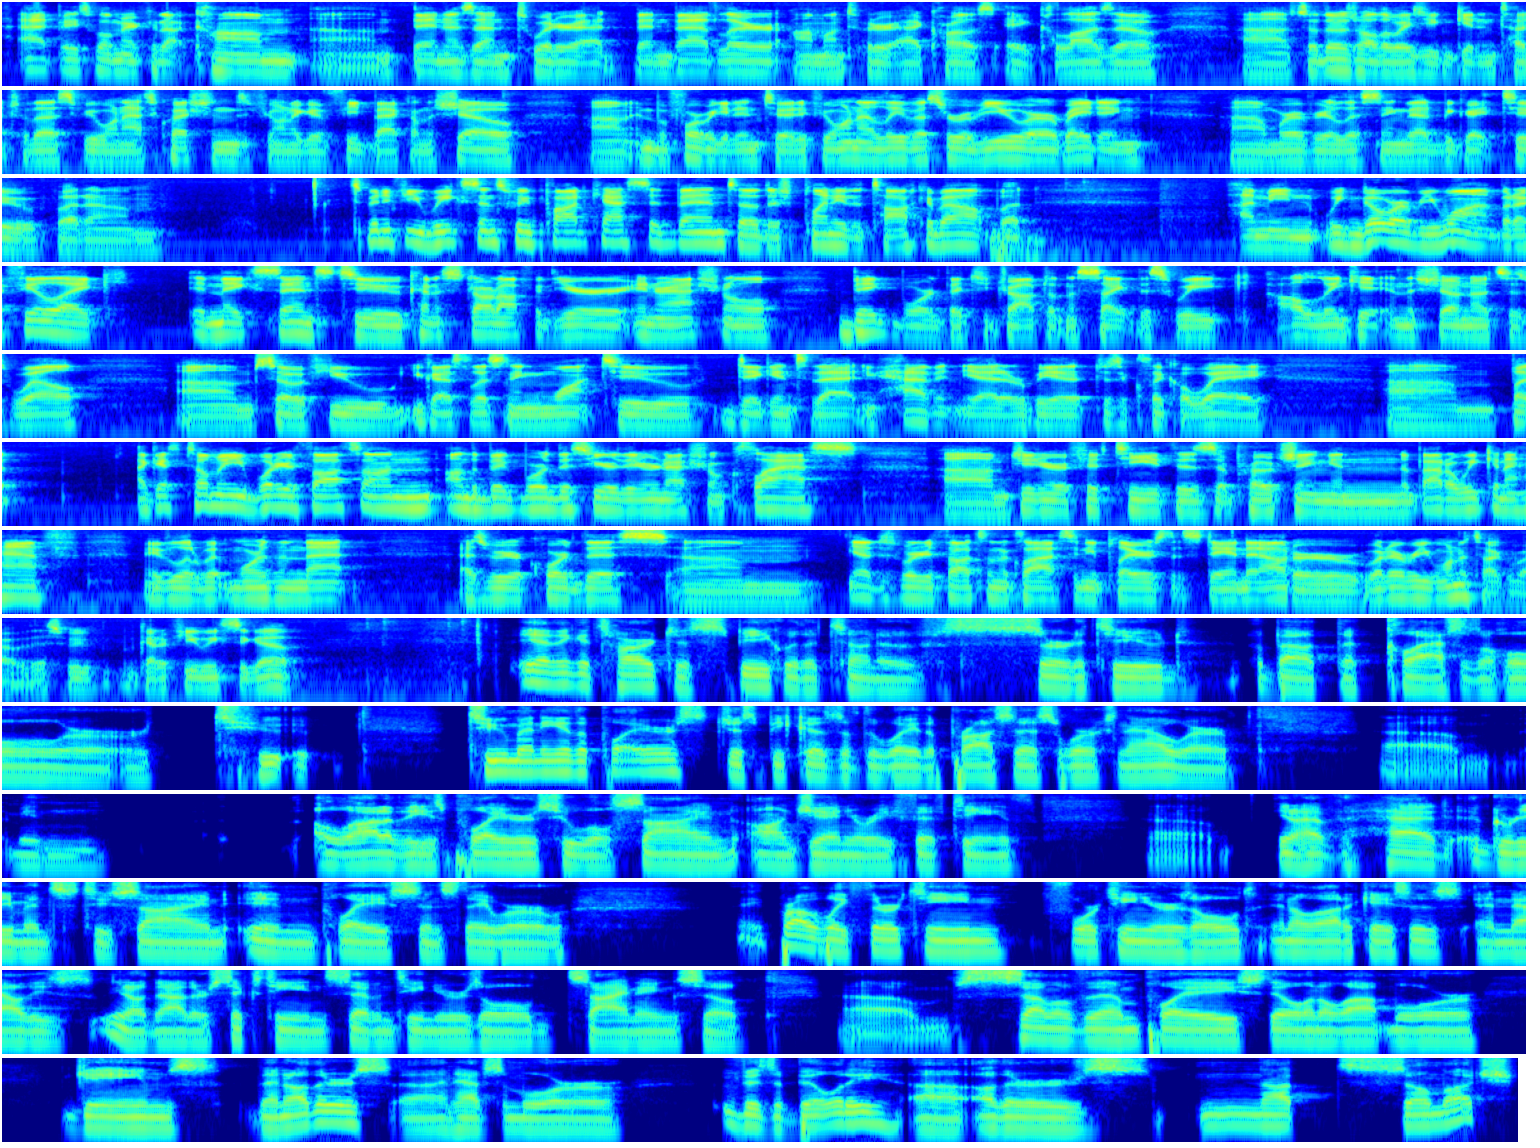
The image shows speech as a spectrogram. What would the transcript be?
at baseballamerica.com. Um, ben is on Twitter at Ben Badler. I'm on Twitter at Carlos A. Collazo. Uh, so those are all the ways you can get in touch with us if you want to ask questions, if you want to give feedback on the show. Um, and before we get into it, if you want to leave us a review or a rating um, wherever you're listening, that'd be great too. But um, it's been a few weeks since we've podcasted, Ben, so there's plenty to talk about. But I mean, we can go wherever you want, but I feel like it makes sense to kind of start off with your international big board that you dropped on the site this week. I'll link it in the show notes as well. Um, so if you you guys listening want to dig into that and you haven't yet, it'll be a, just a click away. Um, but I guess tell me what are your thoughts on on the big board this year, the international class. Um, January fifteenth is approaching in about a week and a half maybe a little bit more than that as we record this. Um, yeah, just what are your thoughts on the class? Any players that stand out, or whatever you want to talk about with this? We've, got a few weeks to go. Yeah, I think it's hard to speak with a ton of certitude about the class as a whole, or, or too too many of the players, just because of the way the process works now. Where, um, I mean, a lot of these players who will sign on January fifteenth. Uh, you know, have had agreements to sign in place since they were probably 13, 14 years old in a lot of cases. And now these, you know, now they're 16, 17 years old signing. So um, some of them play still in a lot more games than others uh, and have some more visibility. Uh, others, not so much.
